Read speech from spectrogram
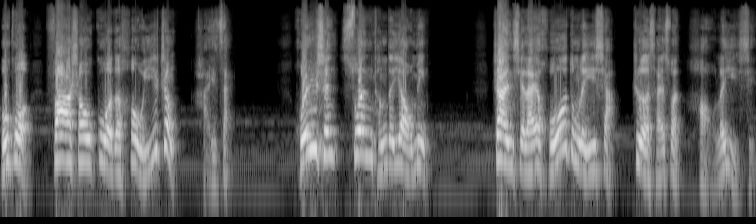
不过发烧过的后遗症还在，浑身酸疼的要命，站起来活动了一下，这才算好了一些。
